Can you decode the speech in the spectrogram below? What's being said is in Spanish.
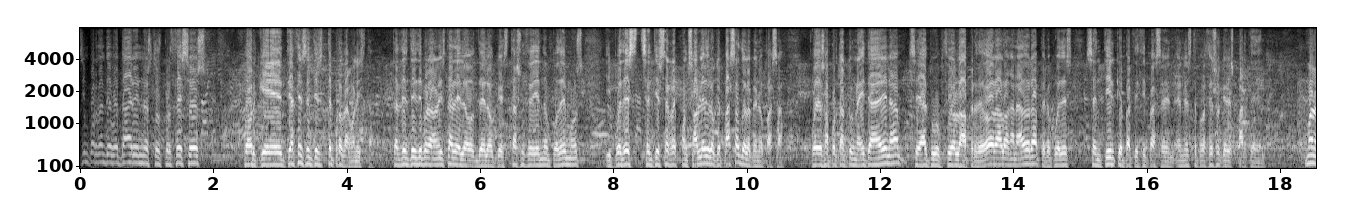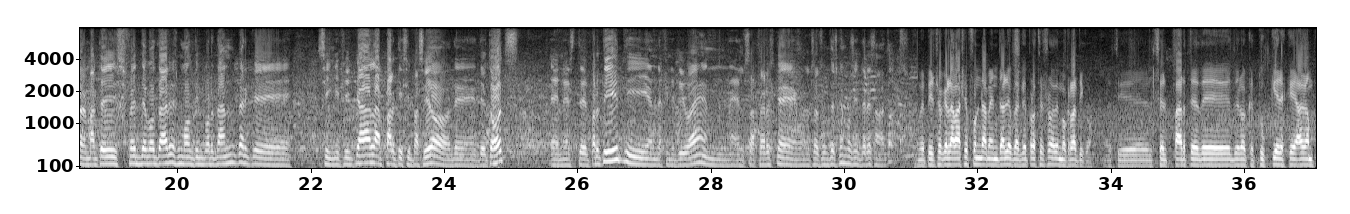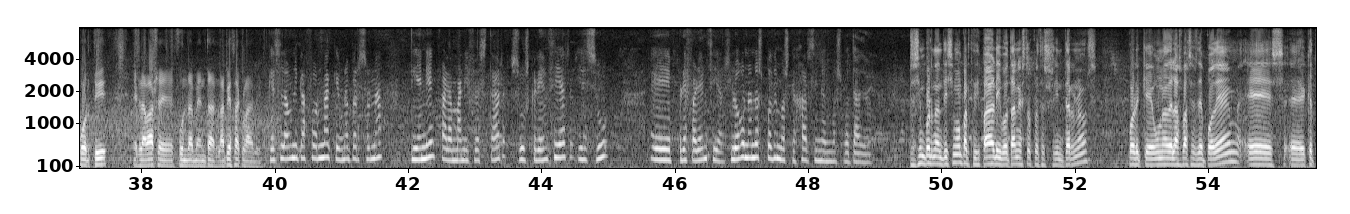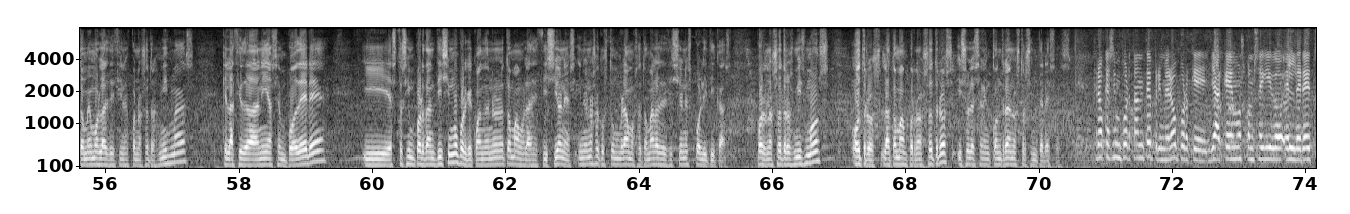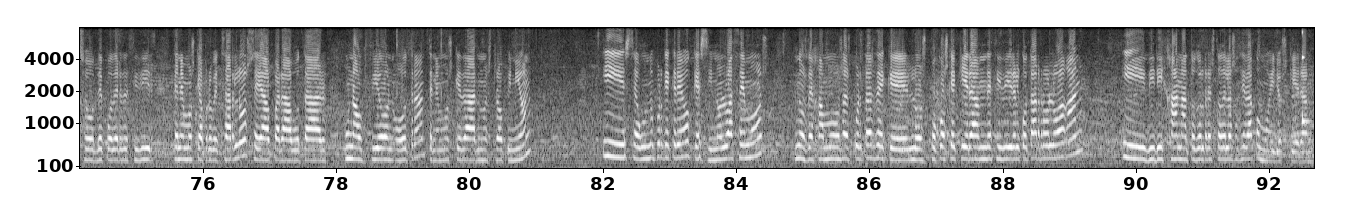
Es importante votar en nuestros procesos porque te hacen sentirte protagonista, te hacen sentirte protagonista de lo, de lo que está sucediendo en Podemos y puedes sentirse responsable de lo que pasa o de lo que no pasa. Puedes aportar tu granita de arena, sea tu opción la perdedora o la ganadora, pero puedes sentir que participas en, este proceso, que eres parte de él. Bueno, el mateix fet de votar és molt important perquè significa la participació de, de tots en este partit i, en definitiva, en els afers que, en els assumptes que ens interesan a tots. Me pienso que es la base fundamental de cualquier proceso democrático. Es decir, el ser parte de, de, lo que tú quieres que hagan por ti es la base fundamental, la pieza clave. Que es la única forma que una persona tiene para manifestar sus creencias y sus eh, preferencias. Luego no nos podemos quejar si no hemos votado. Es importantísimo participar y votar en estos procesos internos porque una de las bases de Podem es eh, que tomemos las decisiones por nosotras mismas, que la ciudadanía se empodere y esto es importantísimo porque cuando no tomamos las decisiones y no nos acostumbramos a tomar las decisiones políticas por nosotros mismos, otros la toman por nosotros y suele ser en contra de nuestros intereses. Creo que es importante primero porque ya que hemos conseguido el derecho de poder decidir tenemos que aprovecharlo, sea para votar una opción u otra, tenemos que dar nuestra opinión y segundo porque creo que si no lo hacemos nos dejamos las puertas de que los pocos que quieran decidir el cotarro lo hagan y dirijan a todo el resto de la sociedad como ellos quieran.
